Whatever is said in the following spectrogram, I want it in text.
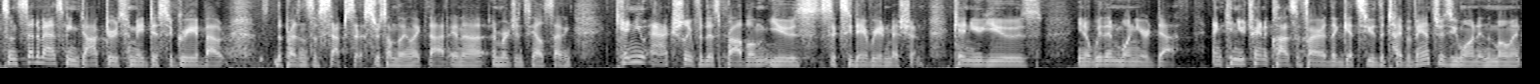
So instead of asking doctors who may disagree about the presence of sepsis or something like that in an emergency health setting, can you actually, for this problem, use 60-day readmission? Can you use, you know, within one year death? And can you train a classifier that gets you the type of answers you want in the moment,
